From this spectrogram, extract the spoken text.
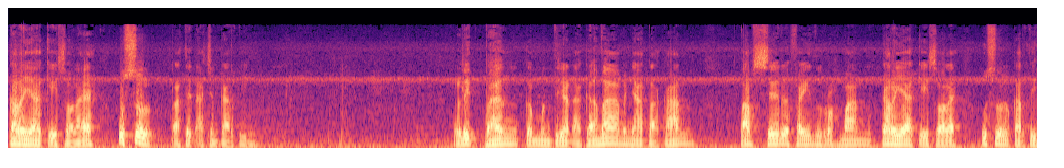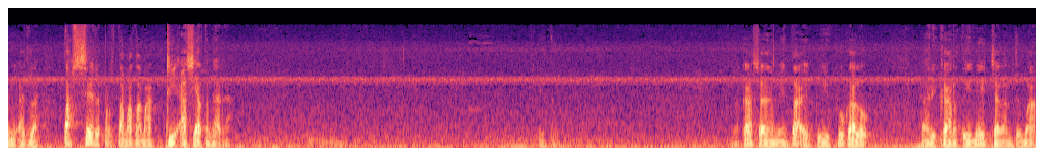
karya Ki Soleh usul Raden Ajeng Kartini. Litbang Kementerian Agama menyatakan tafsir Faidur Rahman karya Ki Soleh usul Kartini adalah tafsir pertama-tama di Asia Tenggara. Maka saya minta ibu-ibu kalau hari Kartini jangan cuma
